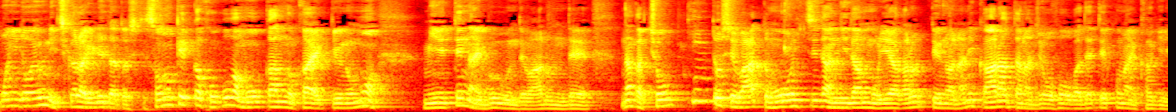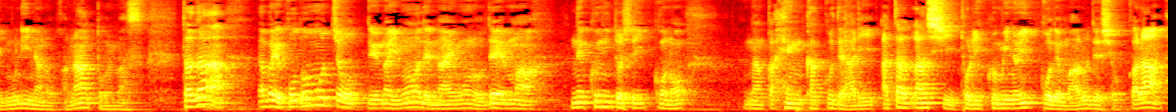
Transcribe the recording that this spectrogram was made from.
こにどういうふうに力を入れたとして、その結果ここが儲かんのかいっていうのも見えてない部分ではあるんで、なんか直近としてわーっともう一段二段盛り上がるっていうのは何か新たな情報が出てこない限り無理なのかなと思います。ただ、やっぱり子供庁っていうのは今までないもので、まあ、ね、国として一個のなんか変革であり、新しい取り組みの一個でもあるでしょうから、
